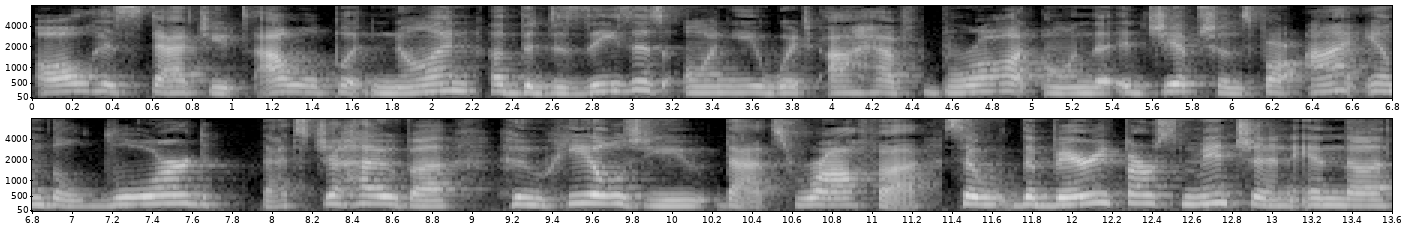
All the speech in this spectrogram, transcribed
all his statutes, I will put none of the diseases on you which I have brought on the Egyptians, for I am the Lord that's Jehovah who heals you. That's Rapha. So the very first mention in the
